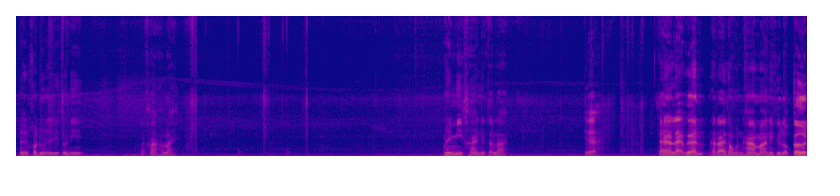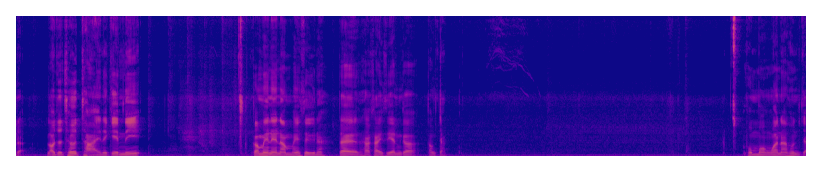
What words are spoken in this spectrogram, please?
เดี๋ยวขอดูหน่อยดิตัวนี้ ราคาเท่าไหร่ ไม่มีขายในตลาดเย้แต่นั่นแหละเพื่อน ถ้าได้สองพันห้ามา นี่คือเราเกิดอะเราจะเชิดฉายในเกมนี้ ก็ไม่แนะนำให้ซื้อนะ แต่ถ้าใครเซียนก็ต้องจัด ผมมองว่าน่าสนใจ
